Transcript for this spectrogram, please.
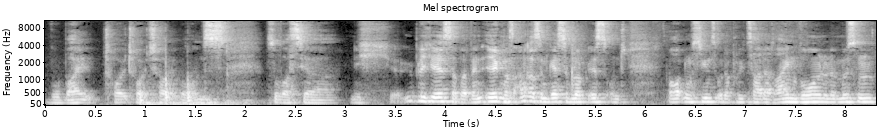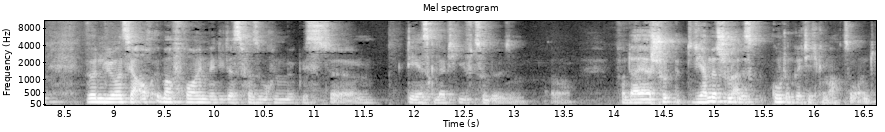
wobei toi toi toi bei uns sowas ja nicht äh, üblich ist, aber wenn irgendwas anderes im Gästeblock ist und Ordnungsdienst oder Polizei da rein wollen oder müssen, würden wir uns ja auch immer freuen, wenn die das versuchen, möglichst äh, deeskalativ zu lösen. Also von daher, die haben das schon alles gut und richtig gemacht. So. Und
